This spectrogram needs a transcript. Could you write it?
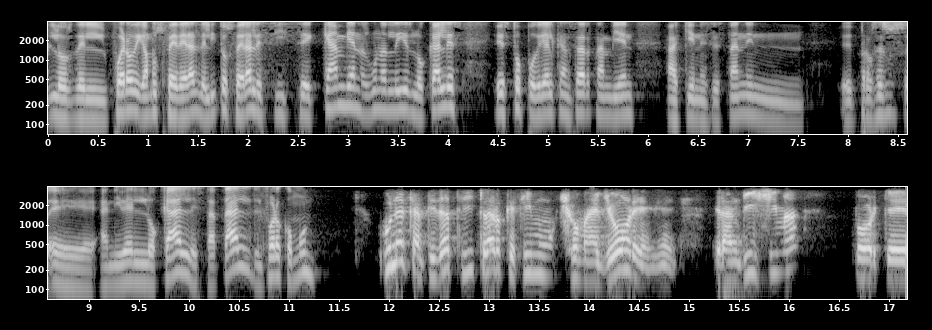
los del fuero, digamos, federal, delitos federales. Si se cambian algunas leyes locales, esto podría alcanzar también a quienes están en eh, procesos eh, a nivel local, estatal, del fuero común. Una cantidad, sí, claro que sí, mucho mayor, eh, grandísima, porque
